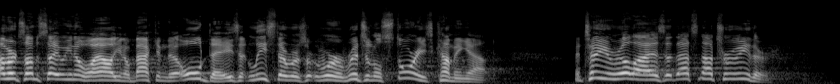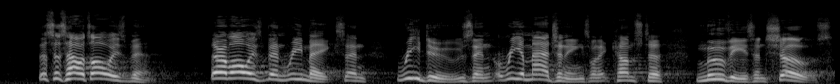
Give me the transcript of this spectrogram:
I've heard some say, well, you know, well, you know, back in the old days, at least there was, were original stories coming out. Until you realize that that's not true either. This is how it's always been. There have always been remakes and redos and reimaginings when it comes to movies and shows.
